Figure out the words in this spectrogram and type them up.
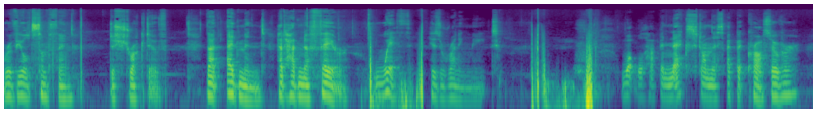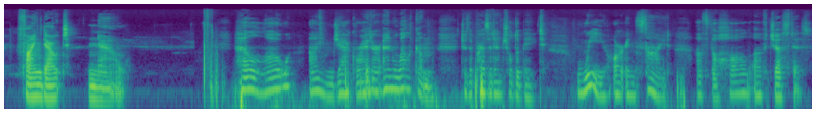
revealed something destructive. That Edmund had had an affair with his running mate. What will happen next on this epic crossover? Find out now. Hello, I am Jack Ryder, and welcome to the presidential debate. We are inside of the Hall of Justice,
